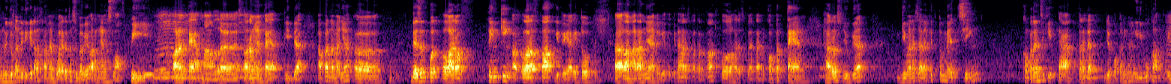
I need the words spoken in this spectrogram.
menunjukkan diri kita ke calon employer itu sebagai orang yang sloppy, Hmm. orang kayak males, orang yang kayak tidak apa namanya eh, doesn't put a lot of thinking, a lot of thought gitu ya itu eh, lamarannya kayak gitu. Kita harus kelihatan thoughtful, harus kelihatan kompeten, harus juga gimana caranya kita tuh matching kompetensi kita terhadap job opening yang lagi dibuka kayak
